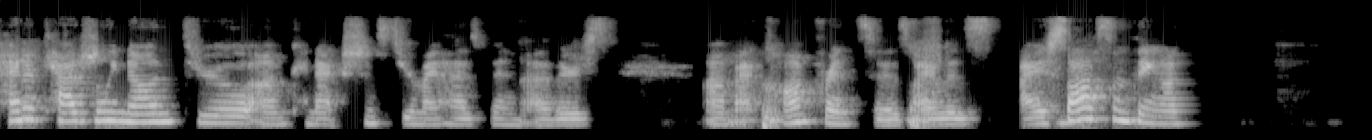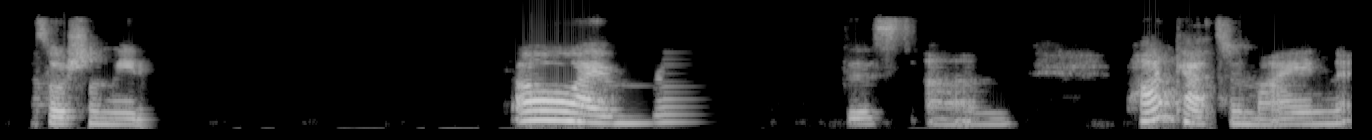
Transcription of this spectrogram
kind of casually known through um, connections through my husband and others um, at conferences, I was I saw something on social media. Oh, I this um, podcast of mine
